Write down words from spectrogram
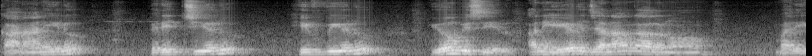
కానానీయులు పెరిజ్జీయులు హివ్వీయులు యోబిసీయులు అని ఏడు జనాంగాలను మరి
